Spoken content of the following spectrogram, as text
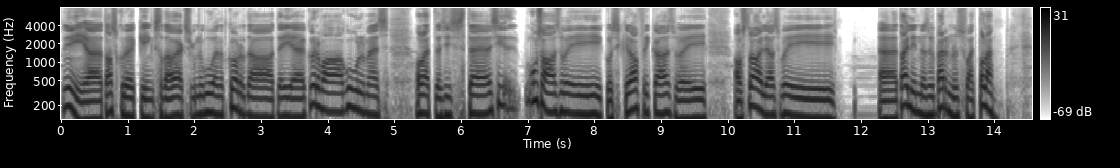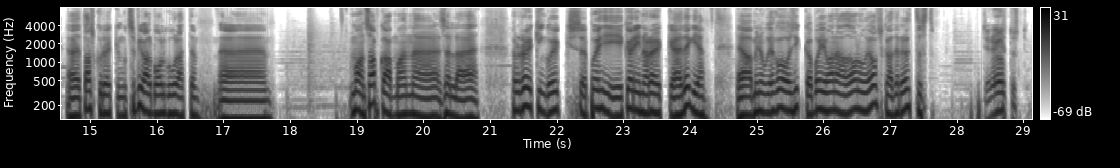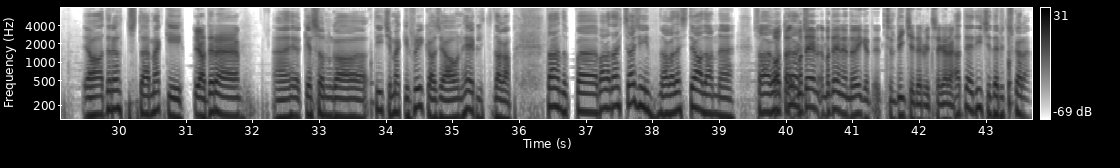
just nii, taskurööking sada üheksakümne kuuendat korda teie kõrvakuulmes. olete siis te USA-s või kuskil Aafrikas või Austraalias või äh, Tallinnas või Pärnus, vahet pole äh,. taskuröökingut saab igal pool kuulata äh,. ma olen Sapka, ma olen selle röökingu üks põhikörinaröök tegija ja minuga koos ikka põhivana onu Jovska, tere õhtust. tere õhtust ja tere õhtust, äh, Maci. ja tere äh, kes on ka DJ Maci Freekas ja on Heeblite taga. tähendab äh, väga tähtis asi, väga tähtis teadaanne. oota, ma teen, ma teen enda õige selle DJ tervitusega ära. tee DJ tervitus ka ära.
